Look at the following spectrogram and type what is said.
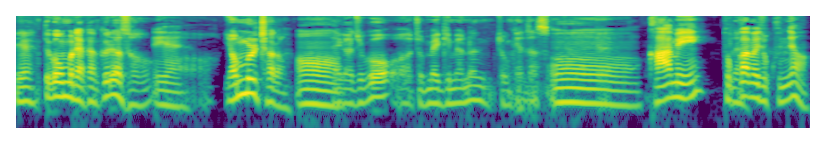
예, 뜨거운 물에 약간 끓여서, 예. 어, 연물처럼 어. 해가지고 어, 좀 먹이면은 좀 괜찮습니다. 어, 감이 독감에 좋군요.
